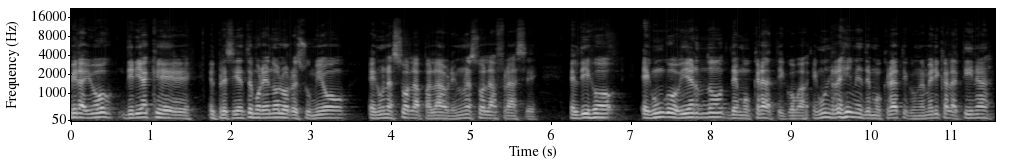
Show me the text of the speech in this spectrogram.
Mira, yo diría que el presidente Moreno lo resumió en una sola palabra, en una sola frase. Él dijo, en un gobierno democrático, en un régimen democrático en América Latina,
